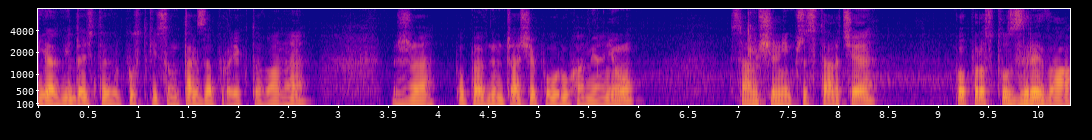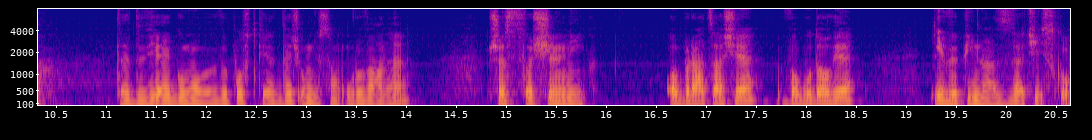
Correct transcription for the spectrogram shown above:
Jak widać, te wypustki są tak zaprojektowane, że po pewnym czasie po uruchamianiu sam silnik przy starcie po prostu zrywa te dwie gumowe wypustki, jak widać u mnie są urwane, przez co silnik obraca się w obudowie i wypina z zacisku.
